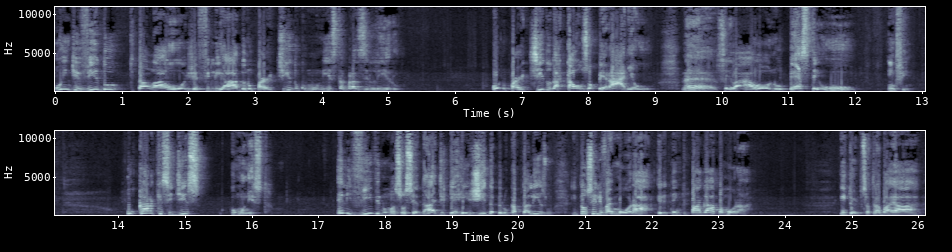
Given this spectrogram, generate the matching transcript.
o indivíduo que está lá hoje é filiado no Partido Comunista Brasileiro ou no Partido da Causa Operária, ou, né, sei lá, ou no PSTU, enfim. O cara que se diz comunista, ele vive numa sociedade que é regida pelo capitalismo. Então, se ele vai morar, ele tem que pagar para morar. Então, ele precisa trabalhar,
